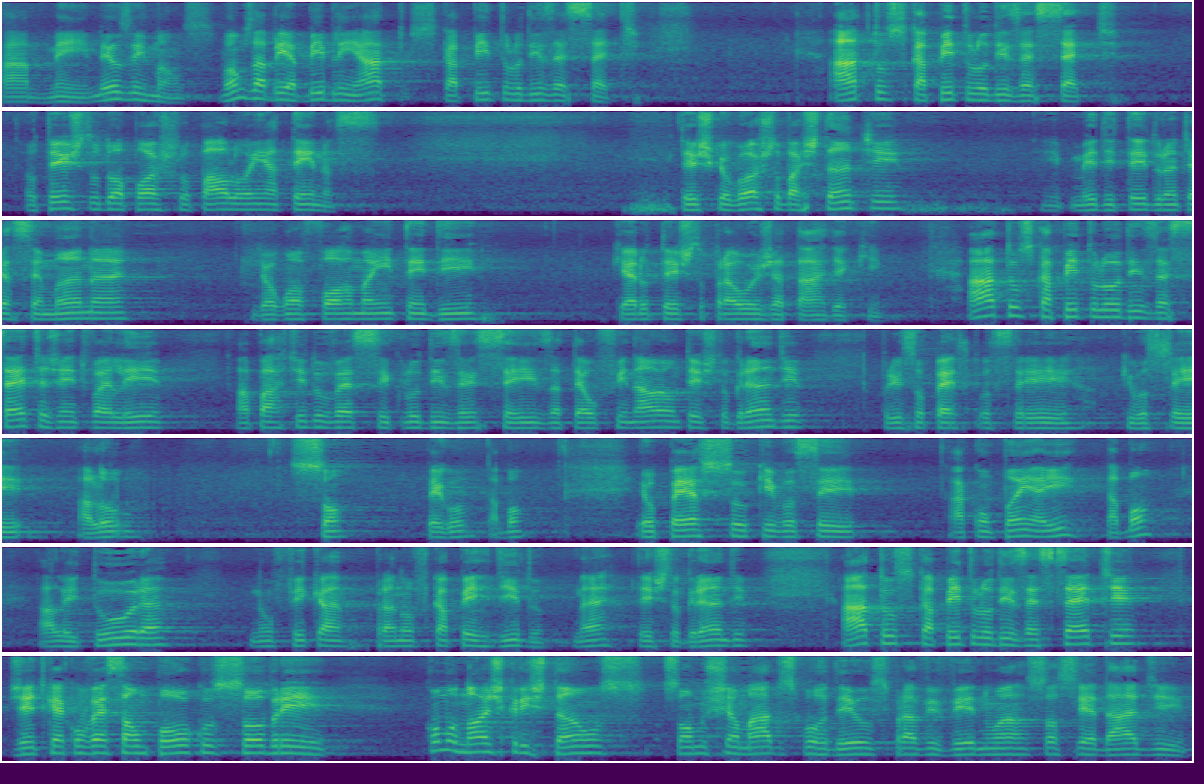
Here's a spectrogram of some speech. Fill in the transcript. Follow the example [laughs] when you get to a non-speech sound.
Amém. Meus irmãos, vamos abrir a Bíblia em Atos, capítulo 17. Atos, capítulo 17. O texto do apóstolo Paulo em Atenas. Texto que eu gosto bastante meditei durante a semana, de alguma forma entendi que era o texto para hoje à tarde aqui. Atos capítulo 17, a gente vai ler a partir do versículo 16 até o final. É um texto grande, por isso eu peço que você, que você, alô, som, pegou, tá bom? Eu peço que você acompanhe aí, tá bom? A leitura, não fica para não ficar perdido, né? Texto grande. Atos capítulo 17. A gente quer conversar um pouco sobre como nós cristãos somos chamados por Deus para viver numa sociedade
